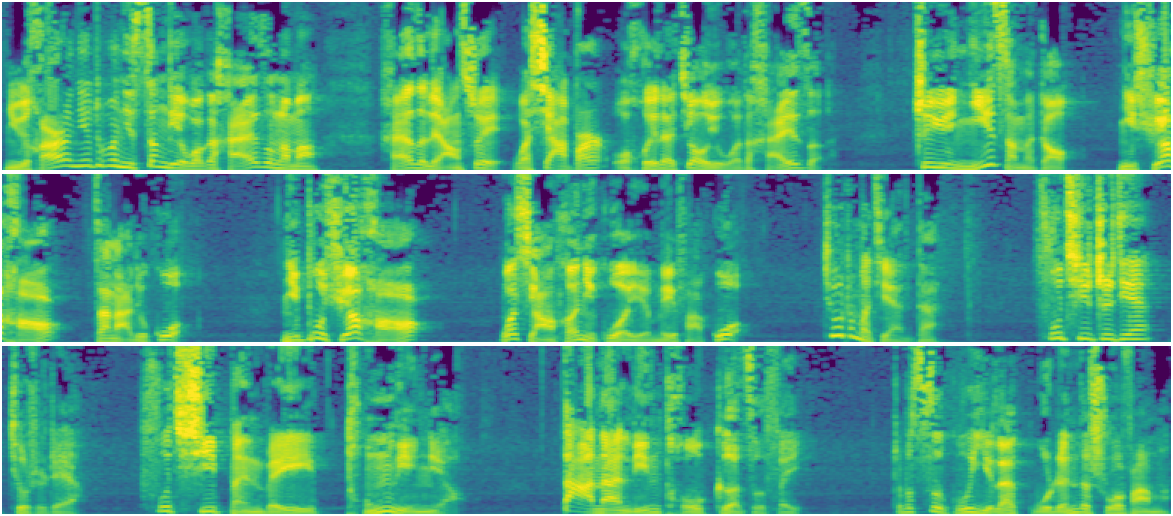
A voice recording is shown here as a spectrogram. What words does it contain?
女孩你这不你赠给我个孩子了吗？孩子两岁，我下班我回来教育我的孩子。至于你怎么着，你学好，咱俩就过。你不学好，我想和你过也没法过，就这么简单。夫妻之间就是这样，夫妻本为同林鸟，大难临头各自飞，这不自古以来古人的说法吗？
